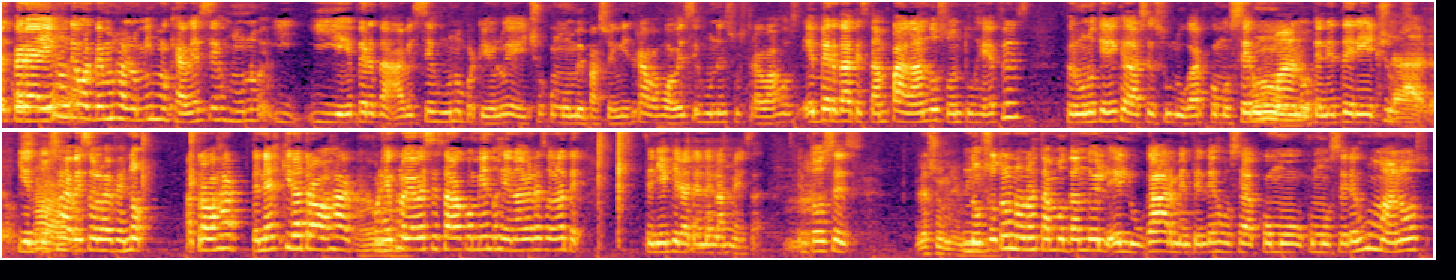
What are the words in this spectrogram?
es- pero ahí es donde volvemos a lo mismo, que a veces uno, y, y es verdad, a veces uno, porque yo lo he hecho como me pasó en mi trabajo, a veces uno en sus trabajos, es verdad, te están pagando, son tus jefes, pero uno tiene que darse su lugar como ser Obvio. humano, tener derechos. Claro. Y entonces Claro. a veces los jefes, no, a trabajar, tenés que ir a trabajar. Ah, Por ejemplo, yo a veces estaba comiendo y en el restaurante, tenía que ir a atender las mesas. Entonces, Eso no es vida. nosotros no nos estamos dando el, el lugar, ¿me entiendes? O sea, como, como seres humanos,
